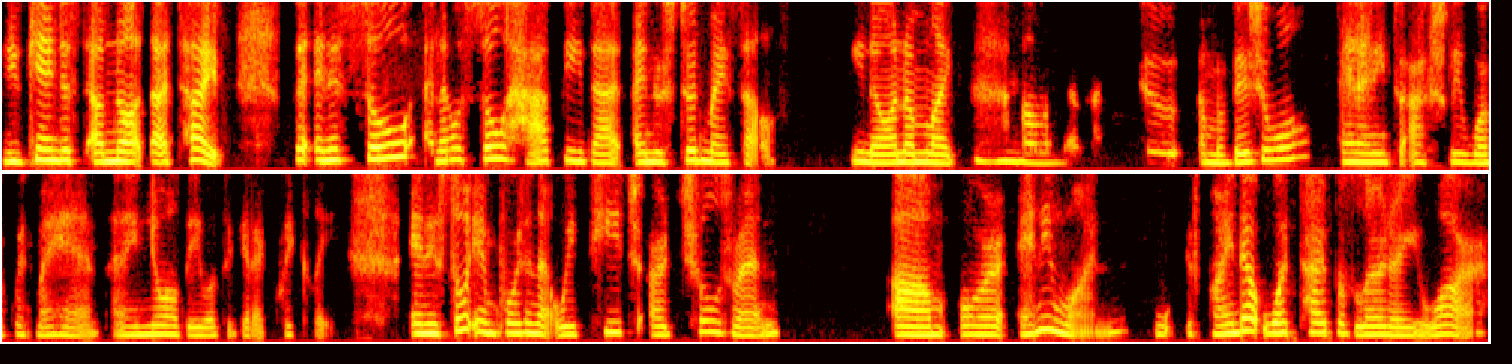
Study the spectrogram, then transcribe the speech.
You can't just i'm not that type. But and it's so and i was so happy that i understood myself you know and i'm like mm-hmm. um, to, i'm a visual and i need to actually work with my hands and i know i'll be able to get it quickly. And it's so important that we teach our children um, or anyone find out what type of learner you are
